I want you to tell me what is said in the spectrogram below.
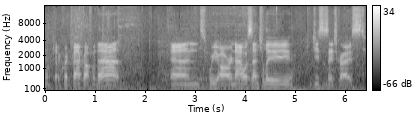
Oh, get a quick back off of that. And we are now essentially Jesus H. Christ.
